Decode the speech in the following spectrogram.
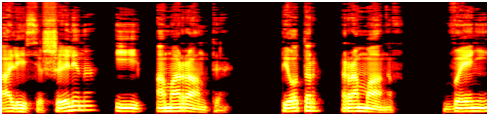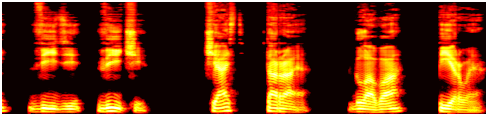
Олеся Шелина и Амаранте. Петр Романов. Вени Види Вичи. Часть вторая. Глава первая.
